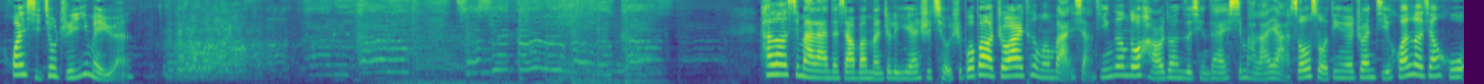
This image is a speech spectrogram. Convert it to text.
欢喜就值一美元。Hello，喜马拉雅的小伙伴们，这里依然是糗事播报周二特蒙版。想听更多好玩段子，请在喜马拉雅搜索订阅专辑《欢乐江湖》，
